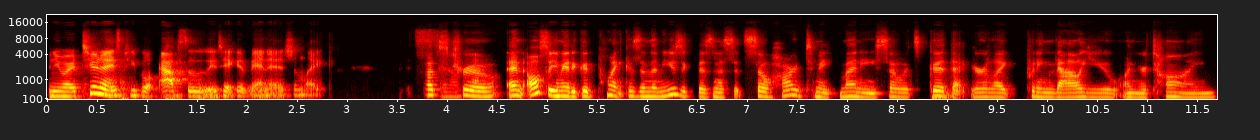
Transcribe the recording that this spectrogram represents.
when you are too nice, people absolutely take advantage and like it's, That's you true. And also, you made a good point because in the music business, it's so hard to make money. So it's good that you're like putting value on your time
